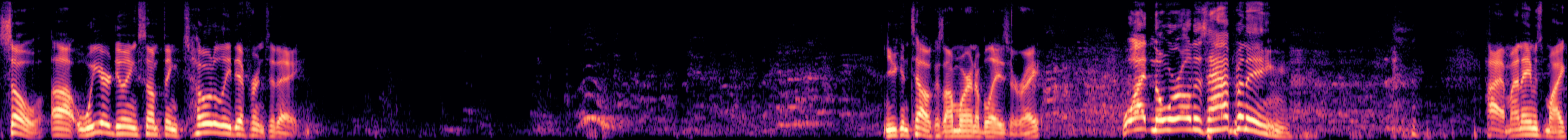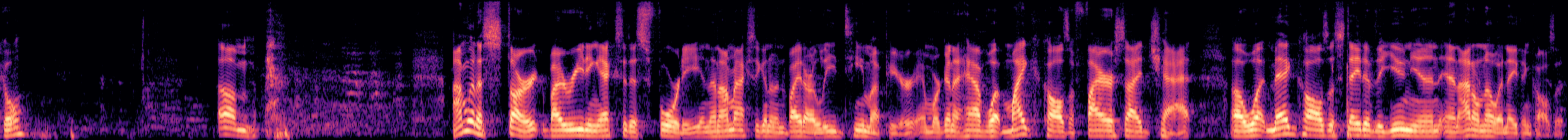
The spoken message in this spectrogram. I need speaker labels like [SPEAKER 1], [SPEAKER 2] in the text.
[SPEAKER 1] So, uh, we are doing something totally different today. You can tell because I'm wearing a blazer, right? what in the world is happening? Hi, my name is Michael. Um, I'm going to start by reading Exodus 40, and then I'm actually going to invite our lead team up here, and we're going to have what Mike calls a fireside chat, uh, what Meg calls a State of the Union, and I don't know what Nathan calls it.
